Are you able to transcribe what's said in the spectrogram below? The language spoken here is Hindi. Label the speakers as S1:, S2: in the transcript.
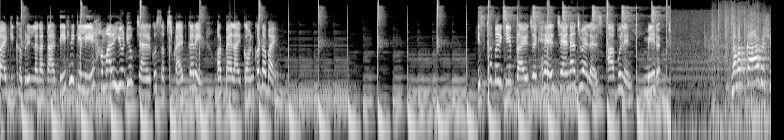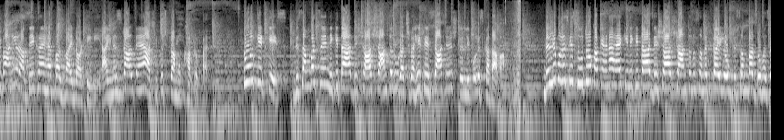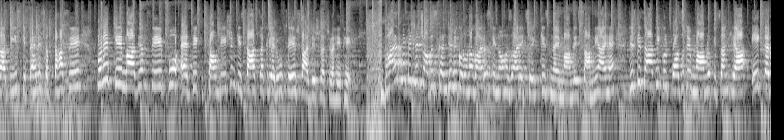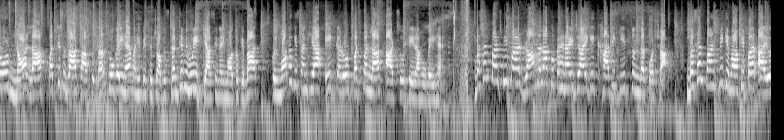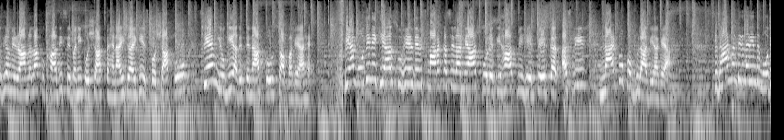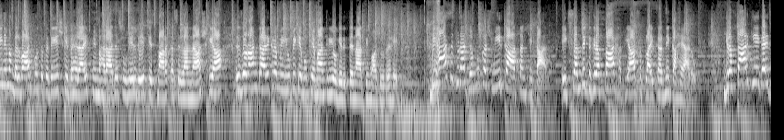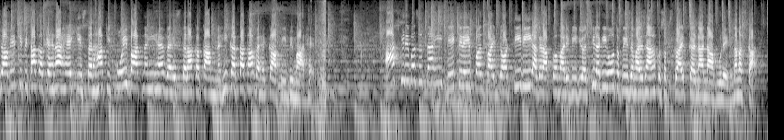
S1: बाइट की खबरें लगातार देखने के लिए हमारे YouTube चैनल को सब्सक्राइब करें और बेल आइकॉन को दबाएँ। इस खबर के प्रायोजक है जैना ज्वेलर्स आबुलेन मेरठ।
S2: नमस्कार, मैं शिवानी और आप देख रहे हैं फ़र्स्ट बाइट डॉट टीवी आई नज़र डालते हैं आज की कुछ प्रमुख खबरों पर। टूल किट केस दिसंबर से निकिता, दिशा, शांतनु रच रहे थे साजिश, दिल्ली पुलिस का दावा। दिल्ली पुलिस के सूत्रों का कहना है कि निकिता दिशा शांतनु समेत कई लोग दिसंबर 2020 के पहले सप्ताह से पुनित के माध्यम से पोएटिक फाउंडेशन के साथ सक्रिय रूप से साजिश रच रहे थे। भारत में पिछले 24 घंटे में कोरोना वायरस के 9,121 नए मामले सामने आए हैं जिसके साथ ही कुल पॉजिटिव मामलों की संख्या एक करोड़ नौ लाख पच्चीस हज़ार सात सौ दस हो गई है। वहीं पिछले 24 घंटे में हुई इक्यासी नई मौतों के बाद कुल मौतों की संख्या एक करोड़ पचपन लाख आठ सौ तेरह हो गई है। बसंत पंचमी पर रामलला को पहनाई जाएगी खादी की सुंदर पोशाक। बसंत पंचमी के मौके पर अयोध्या में रामलला को खादी से बनी पोशाक पहनाई जाएगी। इस पोशाक को सीएम योगी आदित्यनाथ को सौंपा गया है। पीएम मोदी ने किया सुहेल देव स्मारक का शिलान्यास। बोले इतिहास में हेरफेर कर असली नायकों को भुला दिया गया। प्रधानमंत्री नरेंद्र मोदी ने मंगलवार को उत्तर प्रदेश के बहराइच में महाराजा सुहेल देव के स्मारक का शिलान्यास किया। इस दौरान कार्यक्रम में यूपी के मुख्यमंत्री योगी आदित्यनाथ भी मौजूद रहे। बिहार से जुड़ा जम्मू कश्मीर का आतंकी तार। एक संदिग्ध गिरफ़्तार हथियार सप्लाई करने का है आरोप। गिरफ़्तार किए गए जावेद के पिता का कहना है कि इस तरह की कोई बात नहीं है, वह इस तरह का काम नहीं करता था, वह काफ़ी बीमार है। आज के लिए बस इतना ही। देखते रहिए फ़र्स्ट बाइट डॉट टीवी अगर आपको हमारी वीडियो अच्छी लगी हो तो प्लीज़ हमारे चैनल को सब्सक्राइब करना ना भूलें। नमस्कार।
